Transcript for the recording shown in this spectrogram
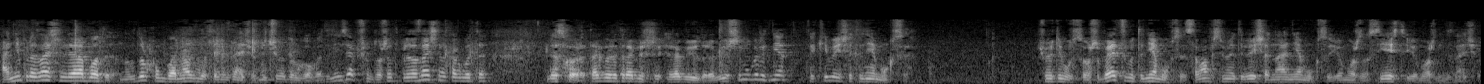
Они предназначены для работы. Но вдруг он понадобился, я не знаю, для чего другого. Это нельзя, почему? Потому что это предназначено как бы для схора. Так говорит Раби, Раби Юда. Раби Шиму говорит, нет, такие вещи это не муксы. Почему это не муксы? Потому что бояться это не муксы. Сама по себе эта вещь, она не муксы. Ее можно съесть, ее можно не знать чего.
